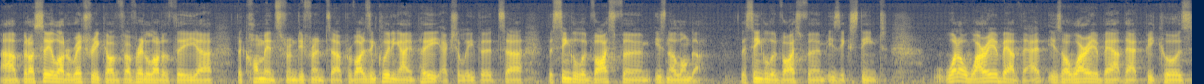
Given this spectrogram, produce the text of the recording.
Uh, but I see a lot of rhetoric. I've, I've read a lot of the, uh, the comments from different uh, providers, including AMP actually, that uh, the single advice firm is no longer. The single advice firm is extinct. What I worry about that is I worry about that because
